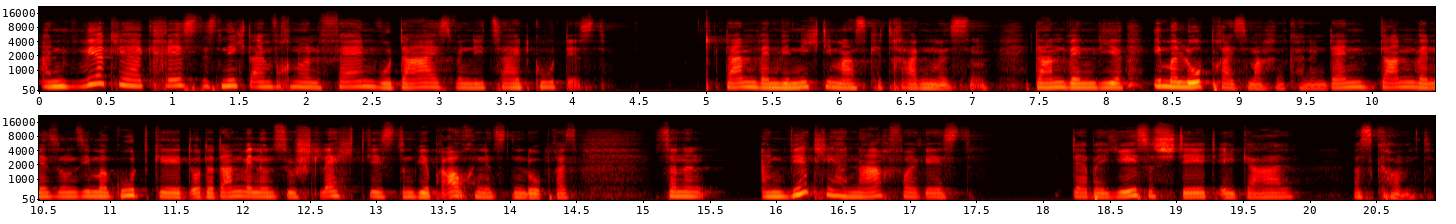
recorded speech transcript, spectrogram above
Ein wirklicher Christ ist nicht einfach nur ein Fan, wo da ist, wenn die Zeit gut ist. Dann, wenn wir nicht die Maske tragen müssen. Dann, wenn wir immer Lobpreis machen können. Denn dann, wenn es uns immer gut geht oder dann, wenn uns so schlecht ist und wir brauchen jetzt den Lobpreis. Sondern ein wirklicher Nachfolger ist, der bei Jesus steht, egal was kommt.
